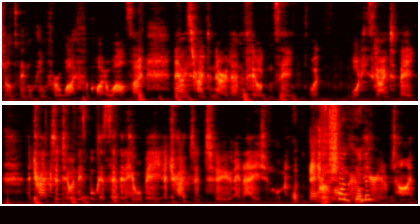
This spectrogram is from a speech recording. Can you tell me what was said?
John's been looking for a wife for quite a while, so now he's trying to narrow down the field and see what what he's going to be attracted to. And this book has said that he will be attracted to an Asian woman for a longer woman. period of time.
